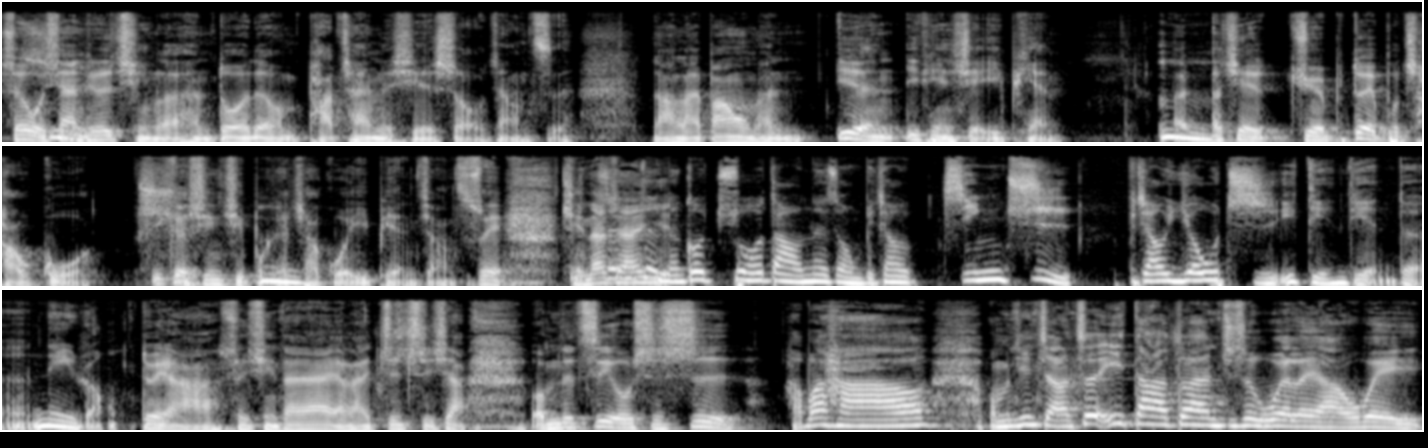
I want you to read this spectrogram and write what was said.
所以我现在就是请了很多的 part time 的写手这样子，然后来帮我们一人一天写一篇，嗯、而且绝对不超过一个星期不可以超过一篇这样子，所以请大家能够做到那种比较精致。比较优质一点点的内容。对啊，所以请大家也来支持一下我们的自由时事，好不好？我们今天讲这一大段，就是为了要为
